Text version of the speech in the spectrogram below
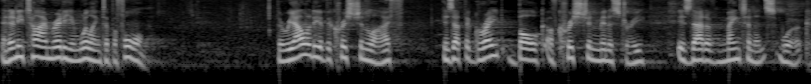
at any time ready and willing to perform. The reality of the Christian life is that the great bulk of Christian ministry is that of maintenance work.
